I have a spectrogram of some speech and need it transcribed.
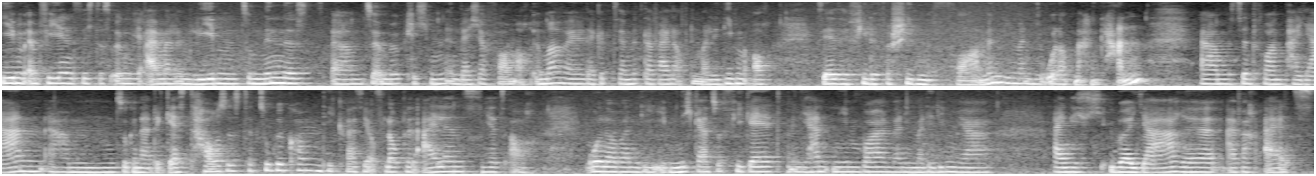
jedem empfehlen, sich das irgendwie einmal im Leben zumindest ähm, zu ermöglichen, in welcher Form auch immer, weil da gibt es ja mittlerweile auf den Malediven auch sehr, sehr viele verschiedene Formen, wie man hier Urlaub machen kann. Ähm, es sind vor ein paar Jahren ähm, sogenannte Guesthouses dazugekommen, die quasi auf Local Islands jetzt auch Urlaubern, die eben nicht ganz so viel Geld in die Hand nehmen wollen, weil die Malediven ja eigentlich über Jahre einfach als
